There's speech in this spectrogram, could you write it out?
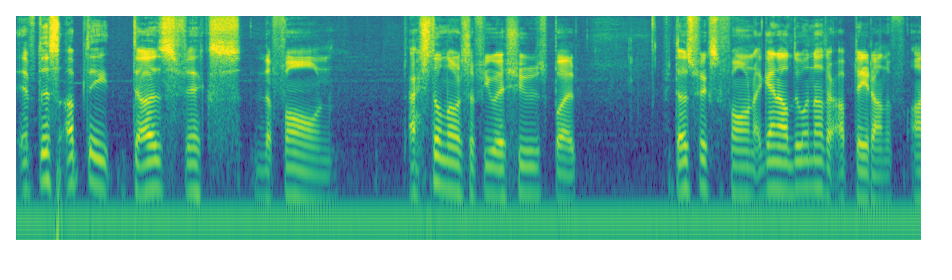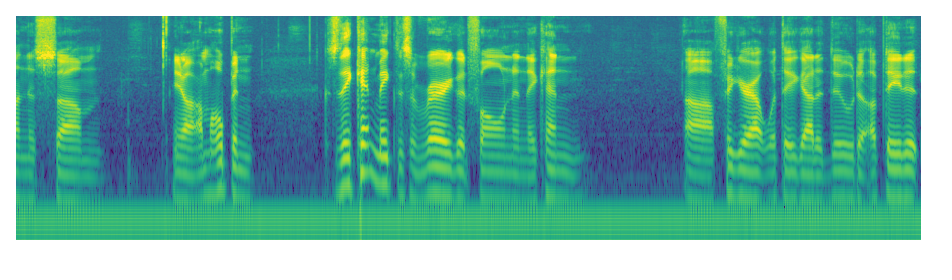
if this update does fix the phone, I still notice a few issues, but if it does fix the phone, again, I'll do another update on the on this. Um, you know, I'm hoping because they can make this a very good phone, and they can uh, figure out what they got to do to update it,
